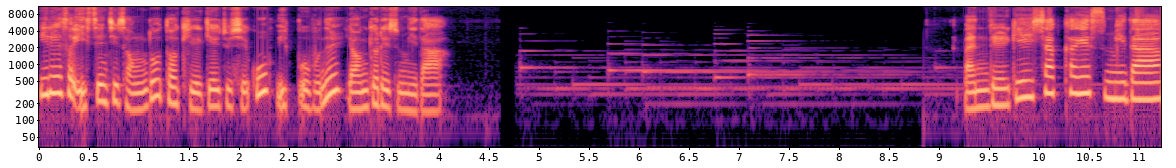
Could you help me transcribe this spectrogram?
1에서 2cm 정도 더 길게 해주시고 윗부분을 연결해 줍니다. 만들기 시작하겠습니다.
